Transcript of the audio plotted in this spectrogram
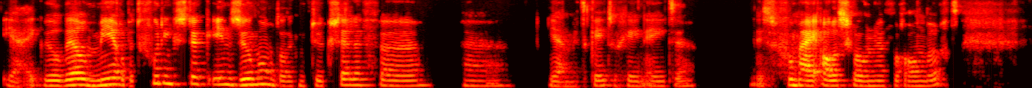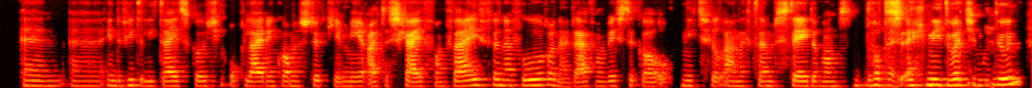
ja, ik wil wel meer op het voedingsstuk inzoomen, omdat ik natuurlijk zelf ja, met ketogeen eten is voor mij alles gewoon veranderd. En uh, in de vitaliteitscoachingopleiding kwam een stukje meer uit de schijf van vijf naar voren. Nou, daarvan wist ik al niet veel aandacht aan besteden, want dat is echt niet wat je moet doen.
